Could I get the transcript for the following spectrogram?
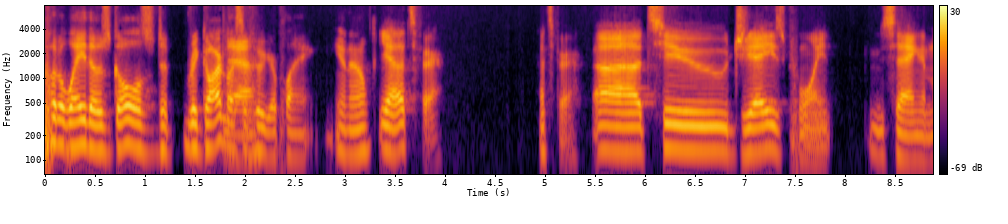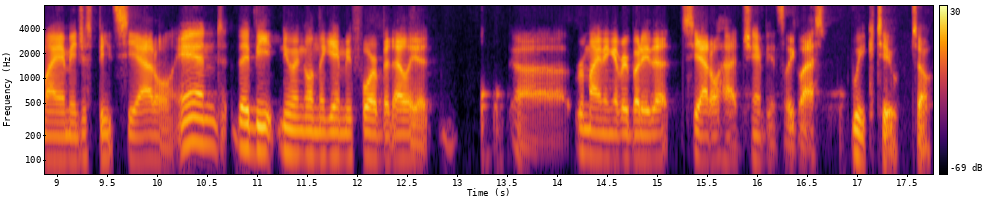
put away those goals to, regardless Yeah. of who you're playing. You know, Yeah, that's fair. That's fair. Uh, to Jay's point, saying that Miami just beat Seattle and they beat New England the game before, but Elliot uh, reminding everybody that Seattle had Champions League last week too. So,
